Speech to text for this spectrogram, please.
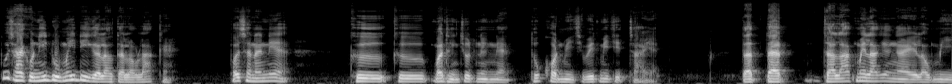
ผู้ชายคนนี้ดูไม่ดีกับเราแต่เรารักไงเพราะฉะนั้นเนี่ยคือคือมาถึงจุดหนึ่งเนี่ยทุกคนมีชีวิตมีจิตใจอะแต่แต่จะรักไม่รักยังไงเรามี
